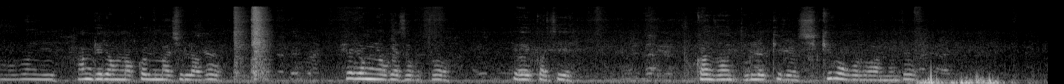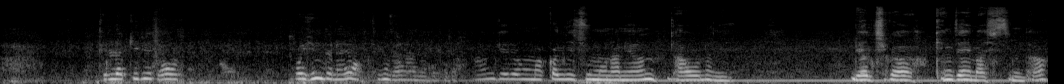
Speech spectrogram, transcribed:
오늘은 이 한계령 막걸리 마시려고 해령역에서부터 여기까지 북한산 둘레길을 10km 걸어왔는데 아, 둘레길이 더, 더 힘드네요 등산하는 것보다. 한계령 막걸리 주문하면 나오는 멸치가 굉장히 맛있습니다.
